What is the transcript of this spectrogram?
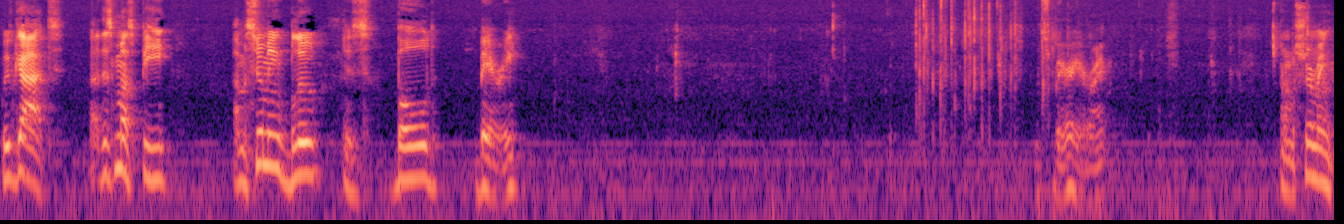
We've got, uh, this must be, I'm assuming blue is bold berry. It's berry, right? I'm assuming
